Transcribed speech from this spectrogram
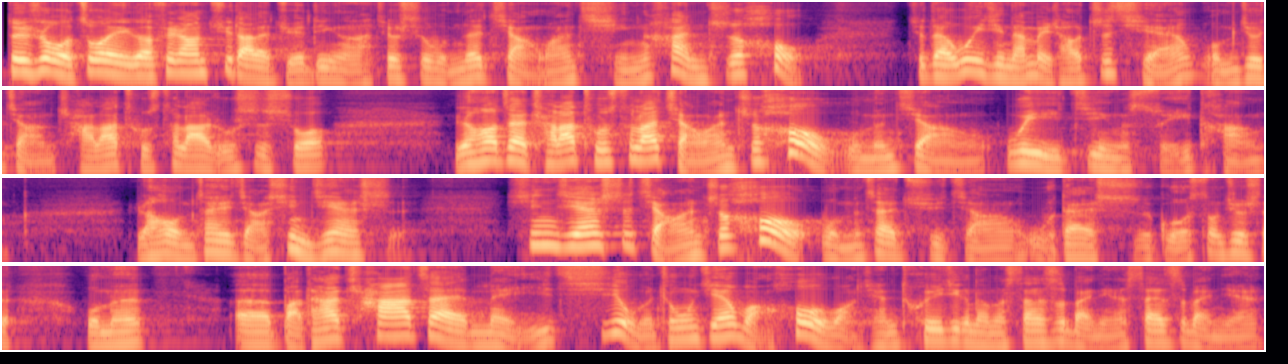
所以说我做了一个非常巨大的决定啊，就是我们在讲完秦汉之后，就在魏晋南北朝之前，我们就讲查拉图斯特拉如是说。然后在查拉图斯特拉讲完之后，我们讲魏晋隋唐，然后我们再去讲新建史。新建史讲完之后，我们再去讲五代十国宋，就是我们呃把它插在每一期我们中间往后往前推进那么三四百年、三四百年，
